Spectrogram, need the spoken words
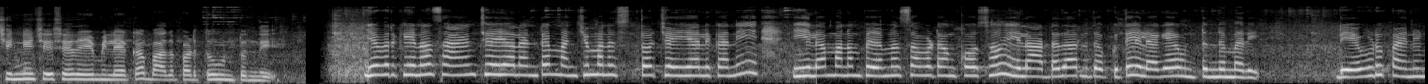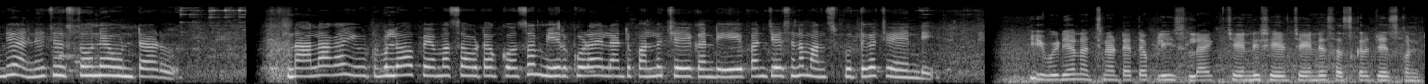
చిన్ని చేసేది ఏమీ లేక బాధపడుతూ ఉంటుంది. ఎవరికైనా సాయం చేయాలంటే మంచి మనసుతో చేయాలి కానీ ఇలా మనం ఫేమస్ అవ్వడం కోసం ఇలా అడ్డదారులు దొక్కితే ఇలాగే ఉంటుంది మరి. దేవుడు పైనుండి అన్నీ చూస్తూనే ఉంటాడు. నాలాగా యూట్యూబ్లో ఫేమస్ అవ్వడం కోసం మీరు కూడా ఇలాంటి పనులు చేయకండి. ఏ పని చేసినా మనస్ఫూర్తిగా చేయండి. ఈ వీడియో నచ్చినట్టయితే ప్లీజ్ లైక్ చేయండి షేర్ చేయండి సబ్స్క్రైబ్ చేసుకుంటే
